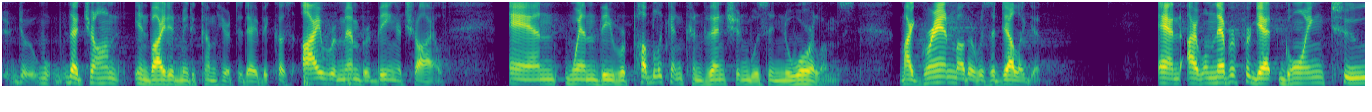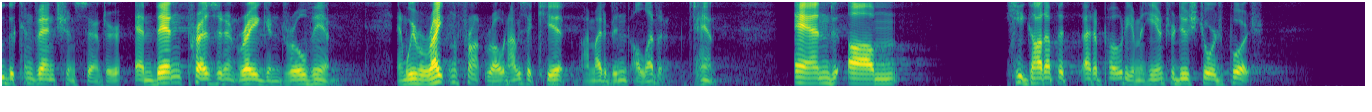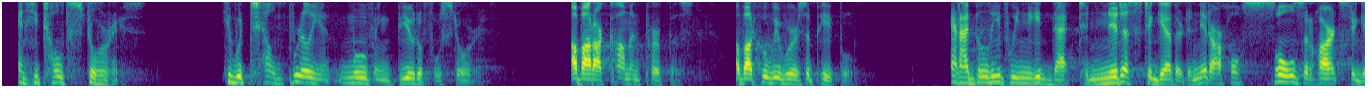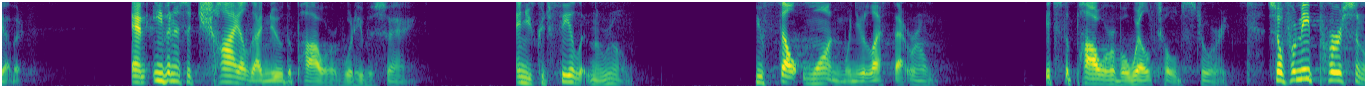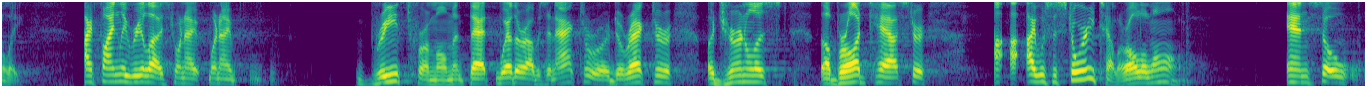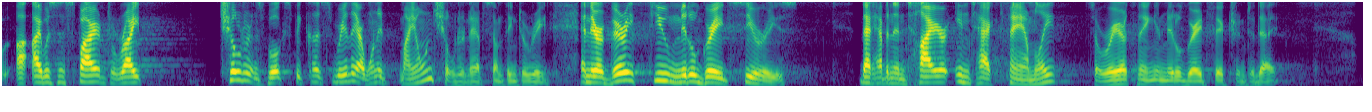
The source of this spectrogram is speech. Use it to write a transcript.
that John invited me to come here today because I remember being a child and when the Republican convention was in New Orleans, my grandmother was a delegate And I will never forget going to the convention center, and then President Reagan drove in. And we were right in the front row, and I was a kid. I might have been 11, 10. And um, he got up at, at a podium and he introduced George Bush. And he told stories. He would tell brilliant, moving, beautiful stories about our common purpose, about who we were as a people. And I believe we need that to knit us together, to knit our whole souls and hearts together. And even as a child, I knew the power of what he was saying. And you could feel it in the room. You felt one when you left that room. It's the power of a well told story. So, for me personally, I finally realized when I, when I breathed for a moment that whether I was an actor or a director, a journalist, a broadcaster, I, I was a storyteller all along. And so I was inspired to write children's books because really I wanted my own children to have something to read. And there are very few middle grade series that have an entire intact family. It's a rare thing in middle grade fiction today.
